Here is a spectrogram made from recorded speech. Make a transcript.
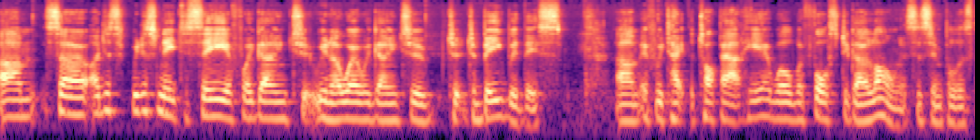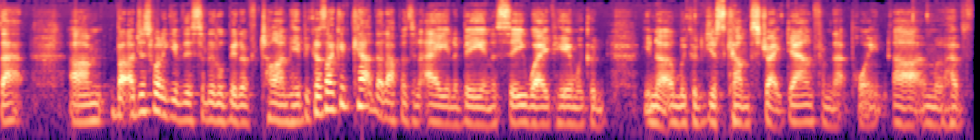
Um, so I just we just need to see if we're going to, you know, where we're going to, to, to be with this. Um, if we take the top out here, well, we're forced to go long. It's as simple as that. Um, but I just want to give this a little bit of time here because I could count that up as an A and a B and a C wave here, and we could, you know, and we could just come straight down from that point, uh, and we'll have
